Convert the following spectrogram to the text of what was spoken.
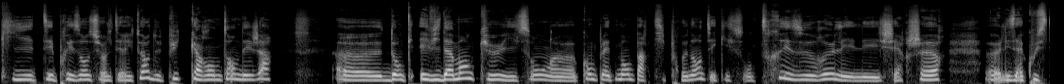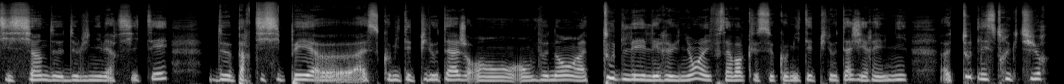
qui était présent sur le territoire depuis 40 ans déjà. Euh, donc évidemment qu'ils sont euh, complètement partie prenante et qu'ils sont très heureux, les, chercheurs, euh, les acousticiens de, l'université, de participer à ce comité de pilotage en, en venant à toutes les, réunions. Il faut savoir que ce comité de pilotage, il réunit toutes les structures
